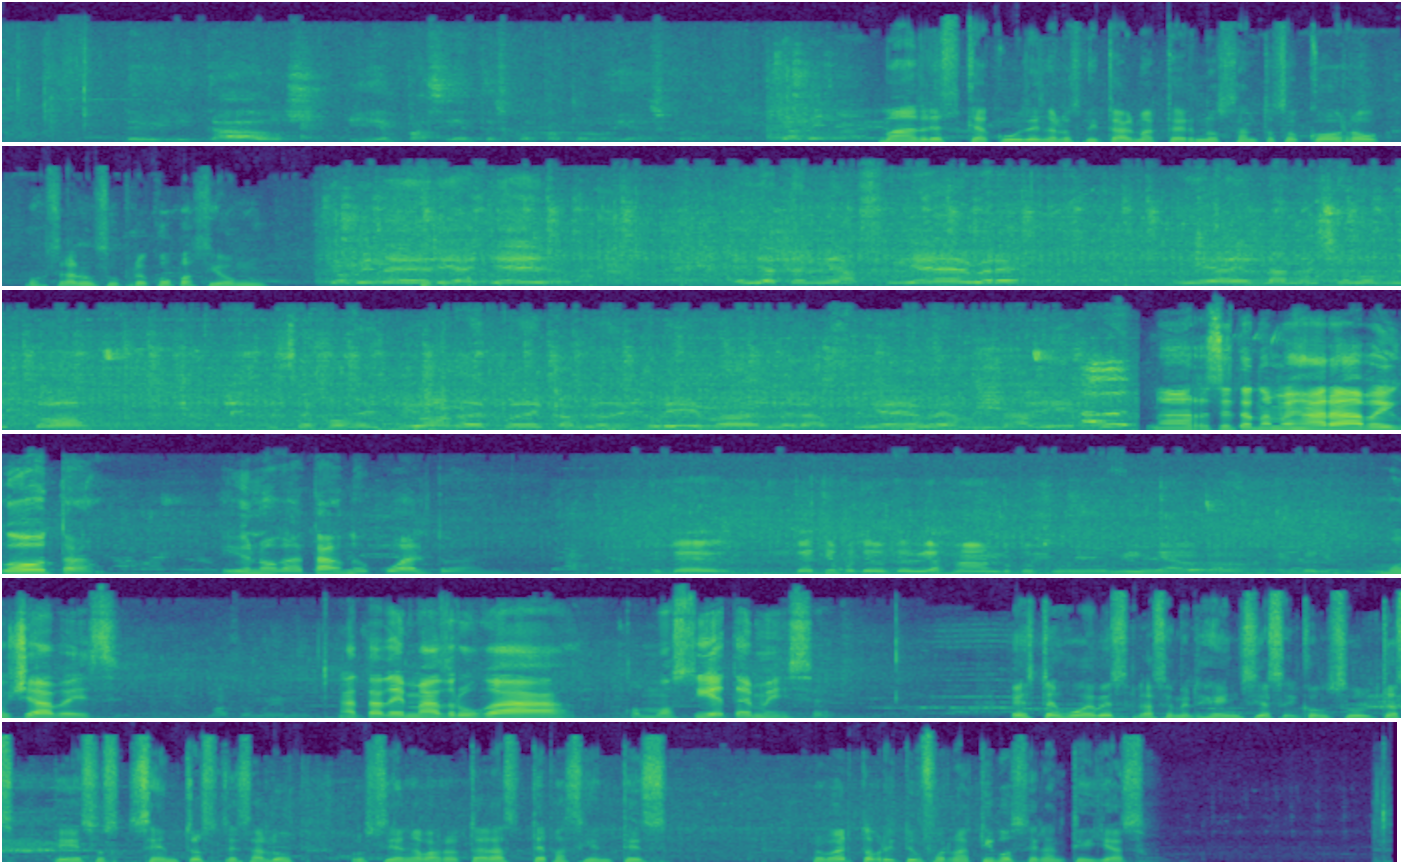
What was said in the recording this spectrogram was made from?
debilitados y en pacientes con patologías crónicas. Madres que acuden al Hospital Materno Santo Socorro mostraron su preocupación. Yo vine de ayer, ella tenía fiebre y en la noche vomitó y se congestiona después del cambio de clima, le da fiebre, amigdalitis. Nada, recetándome jarabe y gota y uno gastando cuarto. ¿eh? ¿Qué tiempo tiene usted viajando con su niña al médico? Muchas veces. Más o menos. Hasta de madrugada, como siete meses. Este jueves las emergencias y consultas de esos centros de salud lucían abarrotadas de pacientes. Roberto Brito, Informativo, Antillas.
